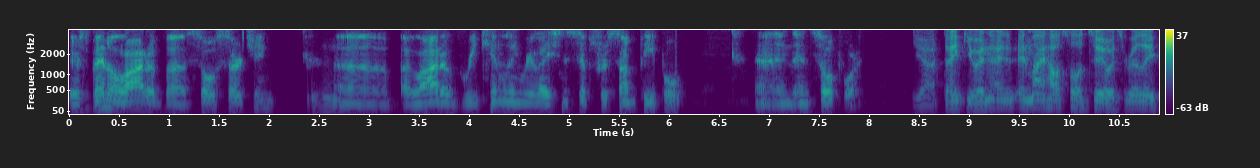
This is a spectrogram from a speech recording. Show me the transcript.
there's been a lot of uh, soul searching, mm-hmm. Uh, a lot of rekindling relationships for some people, and and so forth. Yeah, thank you. And, and in my household too, it's really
